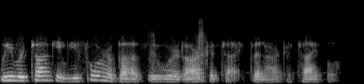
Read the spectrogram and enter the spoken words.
we were talking before about the word archetype and archetypal.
